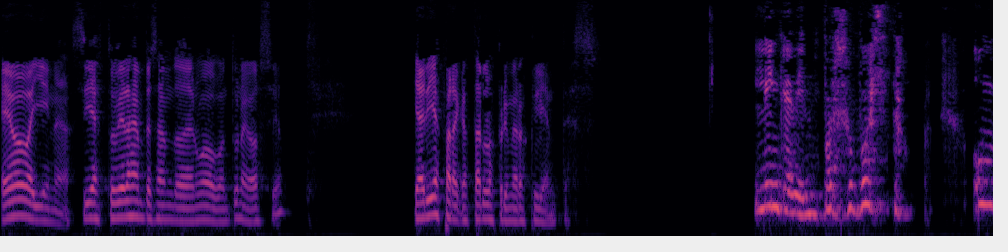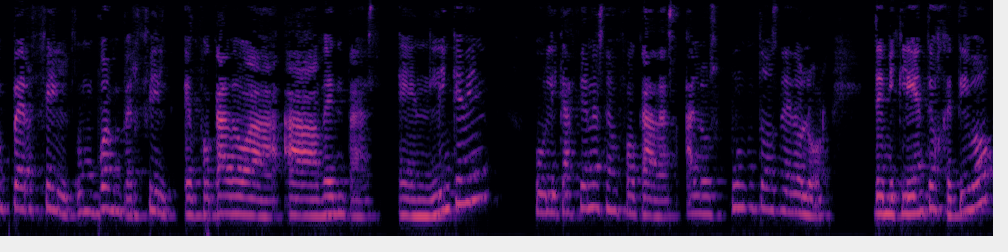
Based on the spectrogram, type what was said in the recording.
Eva Ballina, si estuvieras empezando de nuevo con tu negocio, ¿qué harías para captar los primeros clientes? LinkedIn, por supuesto. Un perfil, un buen perfil enfocado a, ventas en LinkedIn, publicaciones enfocadas a los puntos de dolor de mi cliente objetivo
